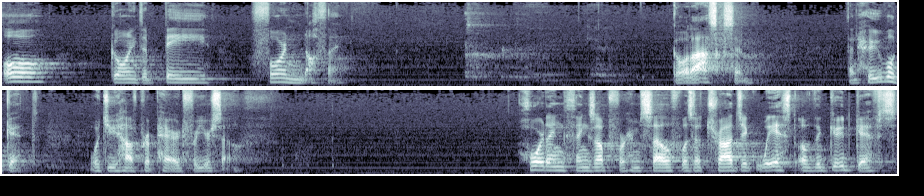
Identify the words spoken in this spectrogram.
all going to be for nothing. God asks him, Then who will get what you have prepared for yourself? Hoarding things up for himself was a tragic waste of the good gifts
